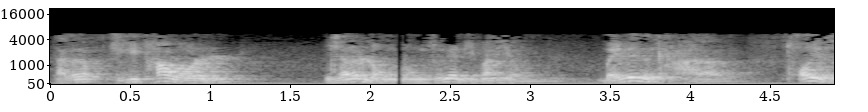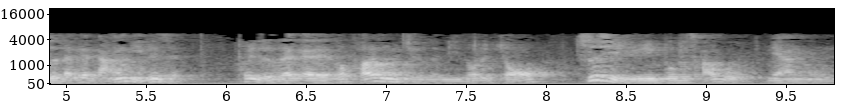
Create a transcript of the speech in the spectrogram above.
那个具体跑哪儿？你晓得农农村的地方又没得人看到，他又是那个当地的人，他就是那个他跑的就是离他的家直线距离不超过两公里。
